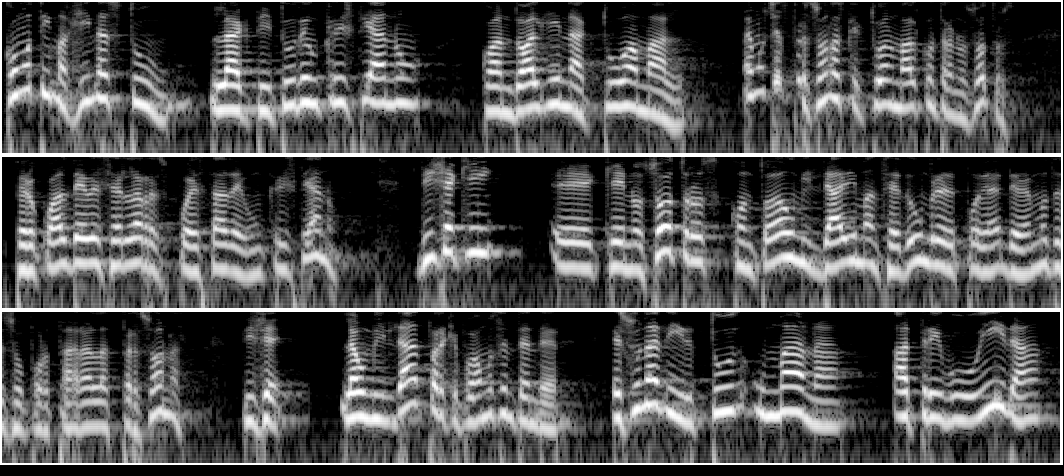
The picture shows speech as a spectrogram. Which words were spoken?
¿Cómo te imaginas tú la actitud de un cristiano cuando alguien actúa mal? Hay muchas personas que actúan mal contra nosotros, pero ¿cuál debe ser la respuesta de un cristiano? Dice aquí eh, que nosotros con toda humildad y mansedumbre debemos de soportar a las personas. Dice, la humildad, para que podamos entender, es una virtud humana atribuida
